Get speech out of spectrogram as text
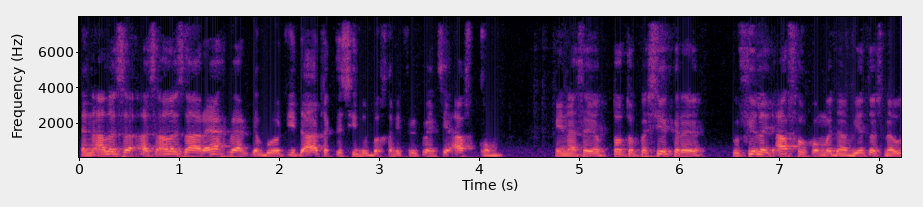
en alles as alles daar reg werk, dan word jy dadelik te sien hoe begin die frekwensie afkom. En as hy op tot op 'n sekere hoeveelheid afgekom het, dan weet ons nou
